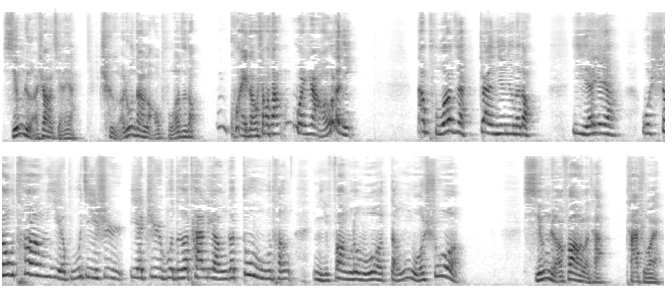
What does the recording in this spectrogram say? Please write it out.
行者上前呀，扯住那老婆子道：“快找烧汤，我饶了你。”那婆子战兢兢的道：“爷爷呀，我烧汤也不济事，也治不得他两个肚疼。你放了我，等我说。”行者放了他，他说呀：“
